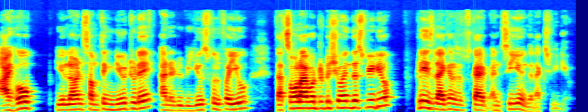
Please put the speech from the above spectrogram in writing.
i hope you learned something new today and it will be useful for you. That's all i wanted to show in this video. Please like and subscribe and see you in the next video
